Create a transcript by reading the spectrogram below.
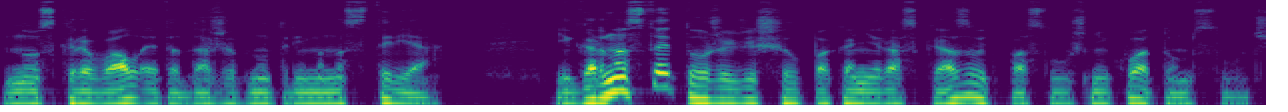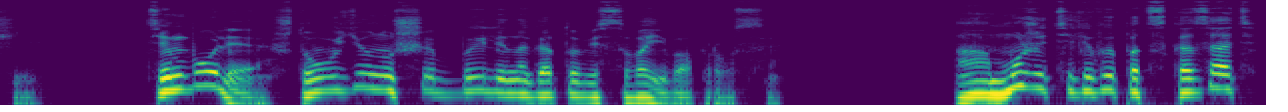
но скрывал это даже внутри монастыря, и Горностай тоже решил пока не рассказывать послушнику о том случае. Тем более, что у юноши были наготове свои вопросы. — А можете ли вы подсказать,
